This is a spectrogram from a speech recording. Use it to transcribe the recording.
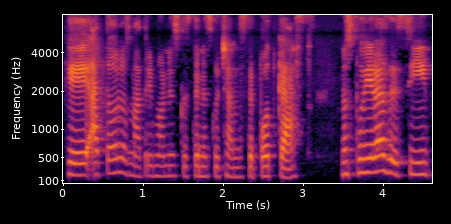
que a todos los matrimonios que estén escuchando este podcast nos pudieras decir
